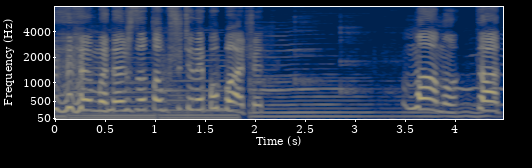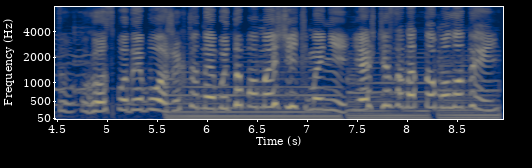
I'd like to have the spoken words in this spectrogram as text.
Мене ж затопчуть і не побачать. Мамо, тату, господи Боже, хто-небудь допоможіть мені! Я ще занадто молодий!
